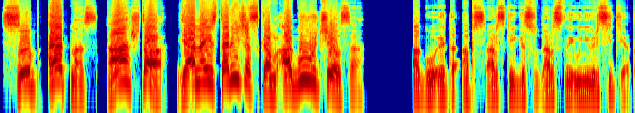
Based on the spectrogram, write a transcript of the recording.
«Субэтнос! А, что? Я на историческом АГУ учился!» АГУ – это Апсарский государственный университет.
